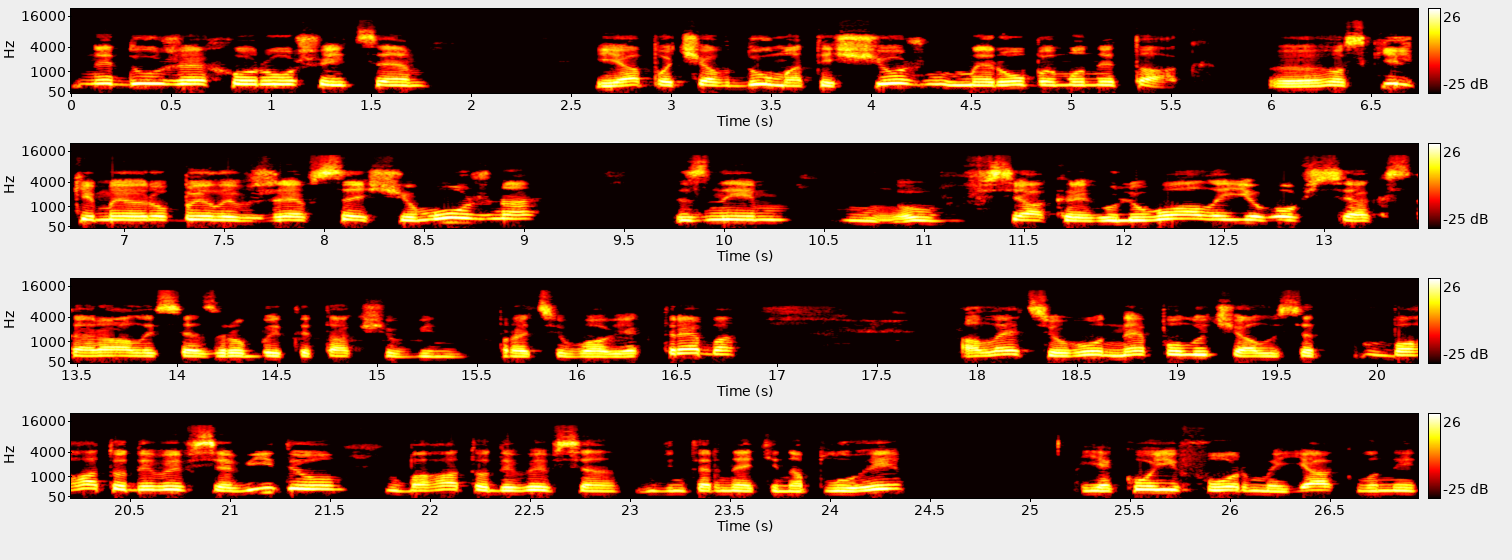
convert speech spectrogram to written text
не дуже хороший. Це я почав думати, що ж ми робимо не так. Е, Оскільки ми робили вже все, що можна з ним, всяк регулювали його, всяк старалися зробити так, щоб він працював як треба. Але цього не вийшло. Багато дивився відео, багато дивився в інтернеті на плуги, якої форми, як вони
